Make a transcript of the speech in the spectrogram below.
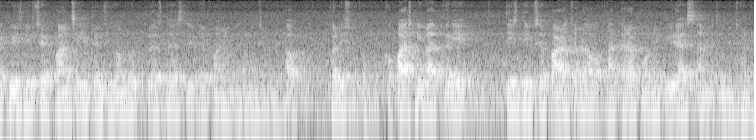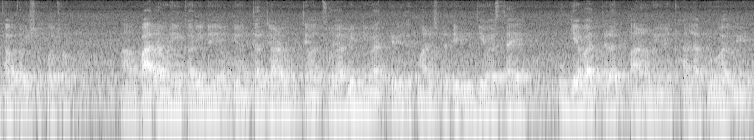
એકવીસ દિવસે પાંચ લીટર જીવામૃત પ્લસ દસ લીટર પાણીમાં તમે છંટકાવ કરી શકો છો. કપાસની વાત કરીએ ત્રીસ દિવસે પાળા ચડાવો, ખાતર આપો અને પીળાશ સામે તમે છંટકાવ કરી શકો છો. પારવણી કરીને યોગ્ય અંતર જાળવો. તેમજ સોયાબીનની વાત કરીએ તો વનસ્પતિ વૃદ્ધિ અવસ્થાએ ઉગ્યા બાદ તરત પારવણીને ખાલા પૂરવા જોઈએ.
